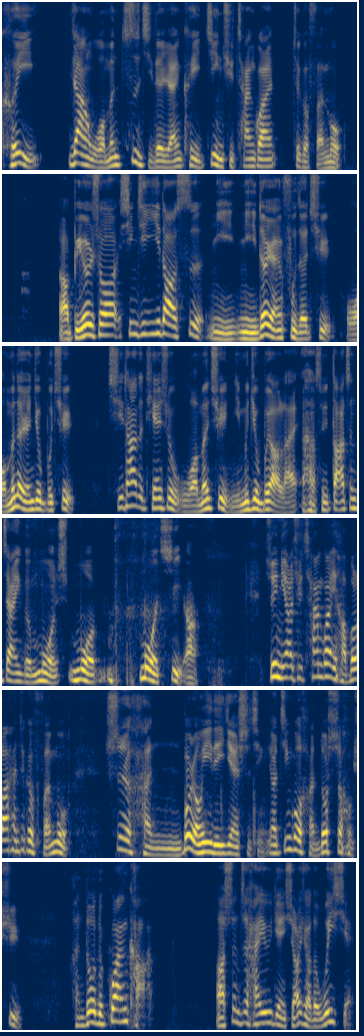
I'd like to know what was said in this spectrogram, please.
可以让我们自己的人可以进去参观这个坟墓啊。比如说星期一到四，你你的人负责去，我们的人就不去；其他的天数我们去，你们就不要来啊。所以达成这样一个默默默契啊。所以你要去参观亚伯拉罕这个坟墓。”是很不容易的一件事情，要经过很多手续，很多的关卡，啊，甚至还有一点小小的危险，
